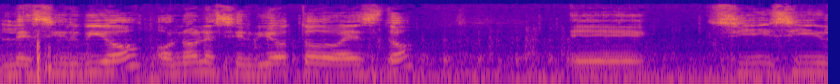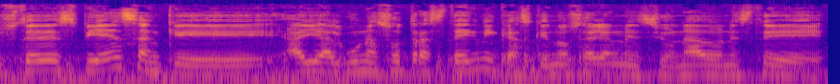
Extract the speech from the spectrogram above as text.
les sirvió o no les sirvió todo esto. Eh, si, ustedes piensan que hay algunas otras técnicas que no se hayan mencionado en este,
